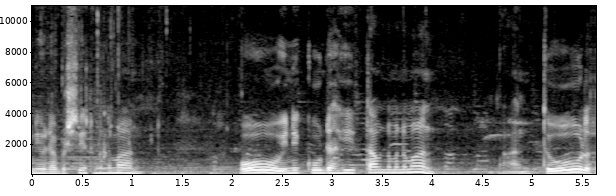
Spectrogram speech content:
ini udah bersih teman-teman. Oh ini kuda hitam teman-teman. Mantul.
